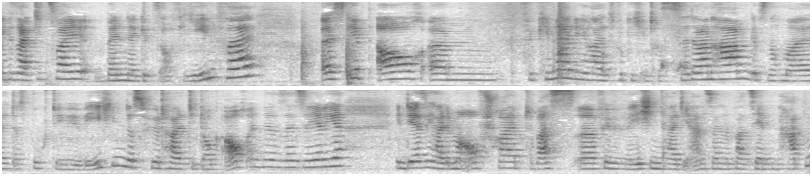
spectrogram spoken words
wie gesagt, die zwei Bände gibt es auf jeden Fall. Es gibt auch ähm, für Kinder, die halt wirklich Interesse daran haben, gibt es nochmal das Buch Die Wehwehchen. Das führt halt die Doc auch in der Serie, in der sie halt immer aufschreibt, was äh, für Wehwehchen halt die einzelnen Patienten hatten.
